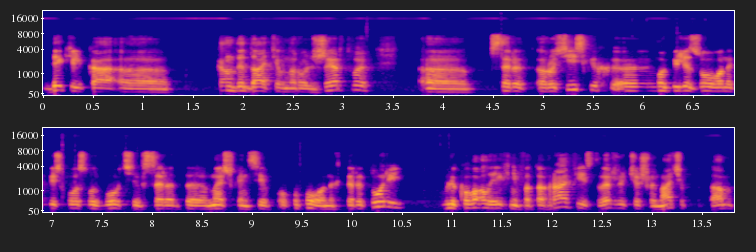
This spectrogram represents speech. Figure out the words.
декілька е, кандидатів на роль жертви. Е, серед російських мобілізованих військовослужбовців, серед мешканців окупованих територій, публікували їхні фотографії, стверджуючи, що, начебто, там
